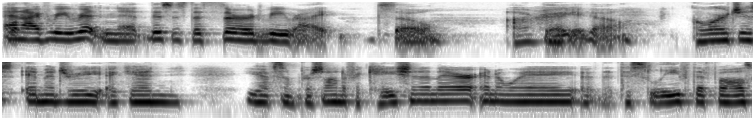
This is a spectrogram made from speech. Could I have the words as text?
and I've rewritten it. This is the third rewrite. So all there you go. Gorgeous imagery. Again, you have some personification in there in a way. Uh, This leaf that falls,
